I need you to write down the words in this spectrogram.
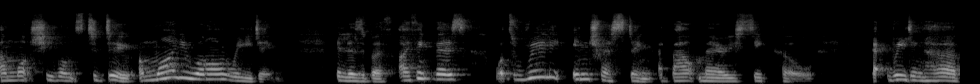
and what she wants to do. And while you are reading Elizabeth, I think there's what's really interesting about Mary Seacole, reading her,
